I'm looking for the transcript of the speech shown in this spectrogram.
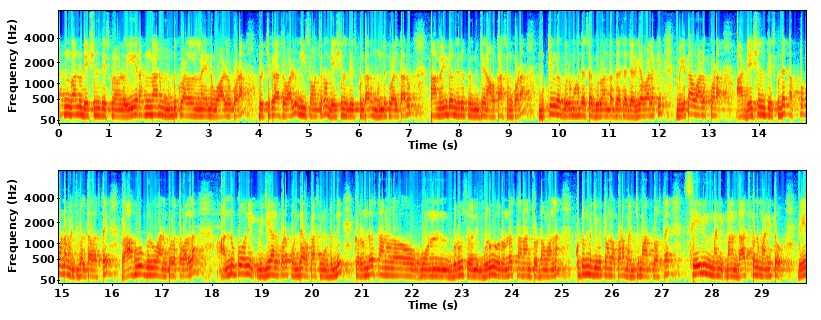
రకంగానూ డెసిషన్లు తీసుకునే వాళ్ళు ఏ రకంగానూ ముందుకు వెళ్ళలేని వాళ్ళు కూడా వృశ్చిక రాశి వాళ్ళు ఈ సంవత్సరం డెసిషన్లు తీసుకుంటారు ముందుకు వెళ్తారు. తామేంటో నిరూపించిన అవకాశం కూడా ముఖ్యంగా గురుమహదశ గురు అంతర్దశ జరిగే వాళ్ళకి మిగతా వాళ్ళకు కూడా ఆ డెసిషన్లు తీసుకుంటే తప్పకుండా మంచి ఫలితాలు వస్తాయి. రాహువు గురువు అనుకూలత వల్ల అనుకోని విజయాలు కూడా పొందే అవకాశం ఉంటుంది. ఇక రెండో స్థానంలో గురువు గురువు రెండో స్థానాన్ని చూడడం వలన కుటుంబ జీవితంలో కూడా మంచి మార్పులు వస్తాయి. సేవింగ్ మనీ మనం దాచుకున్న మనీతో వేరే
